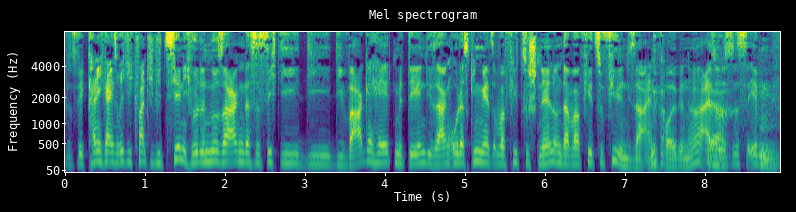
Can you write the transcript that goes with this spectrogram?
das kann ich gar nicht so richtig quantifizieren. Ich würde nur sagen, dass es sich die, die, die Waage hält mit denen, die sagen, oh, das ging mir jetzt aber viel zu schnell und da war viel zu viel in dieser einen Folge, ne? Also Ja. es ist eben,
